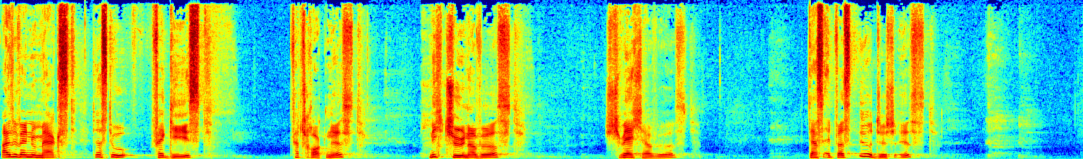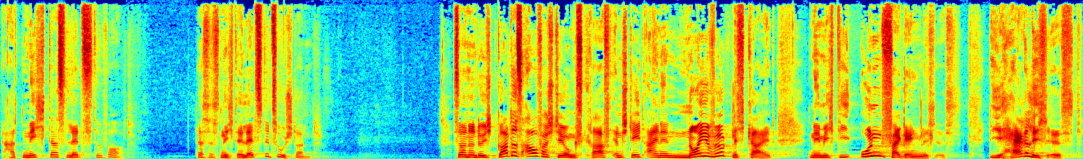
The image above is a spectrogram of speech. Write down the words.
also wenn du merkst, dass du vergehst, vertrocknest, nicht schöner wirst, schwächer wirst, dass etwas irdisch ist, hat nicht das letzte Wort. Das ist nicht der letzte Zustand. Sondern durch Gottes Auferstehungskraft entsteht eine neue Wirklichkeit, nämlich die unvergänglich ist, die herrlich ist,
